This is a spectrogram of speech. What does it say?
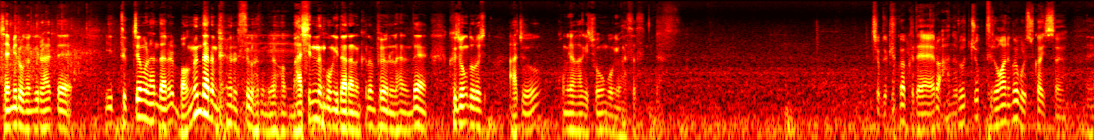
재미로 경기를 할 때 이 득점을 한다를 먹는다는 표현을 쓰거든요. 음. 맛있는 공이다라는 그런 표현을 하는데 그 정도로 시- 아주 공략하기 좋은 공이 왔었습니다. 지금도 큐가 그대로 안으로 쭉 들어가는 걸 볼 수가 있어요. 네.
